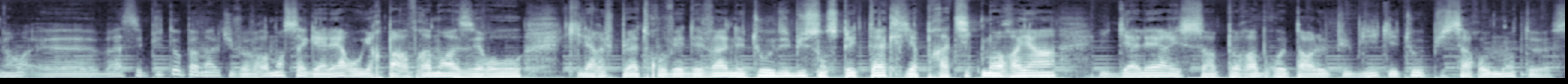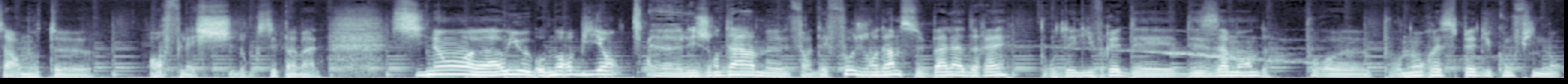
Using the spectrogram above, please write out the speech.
Non, euh, bah c'est plutôt pas mal. Tu vois vraiment sa galère où il repart vraiment à zéro, qu'il arrive plus à trouver des vannes et tout. Au début, son spectacle, il y a pratiquement rien. Il galère, il se fait un peu rabroué par le public et tout. Et puis ça remonte, ça remonte en flèche. Donc c'est pas mal. Sinon, euh, ah oui, au, Morbihan, euh, les gendarmes, enfin des faux gendarmes se baladeraient pour délivrer des, des amendes pour, euh, pour non-respect du confinement.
